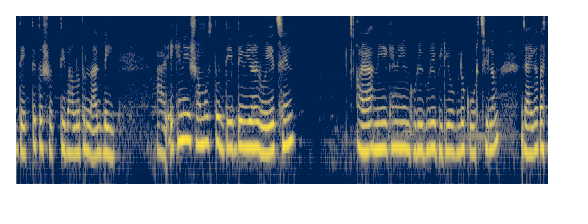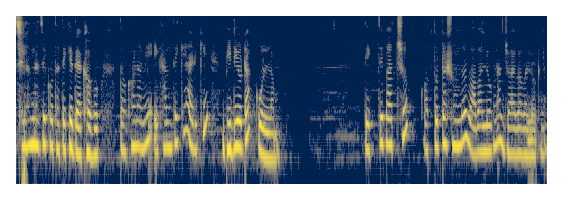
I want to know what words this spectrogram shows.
দেখতে তো সত্যি ভালো তো লাগবেই। আর এখানে সমস্ত দেবদেবীরা রয়েছেন। আর আমি এখানে ঘুরে ঘুরে ভিডিওগুলো করছিলাম, জায়গা পাচ্ছিলাম না যে কোথা থেকে দেখাবো। তখন আমি এখান থেকে আর কি ভিডিওটা করলাম। দেখতে পাচ্ছ কতটা সুন্দর বাবার লোকনাথ জয় বাবার লোকনাথ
